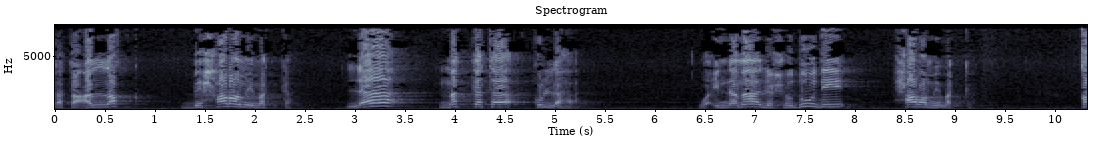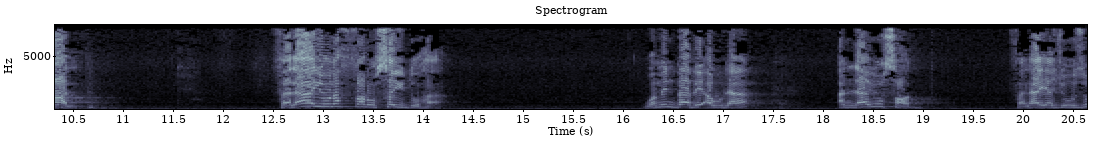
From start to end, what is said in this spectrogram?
تتعلق بحرم مكة لا مكة كلها وإنما لحدود حرم مكة. قال فلا ينفر صيدها ومن باب أولى أن لا يصاد. فلا يجوز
